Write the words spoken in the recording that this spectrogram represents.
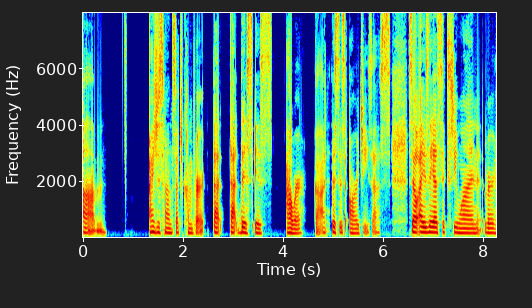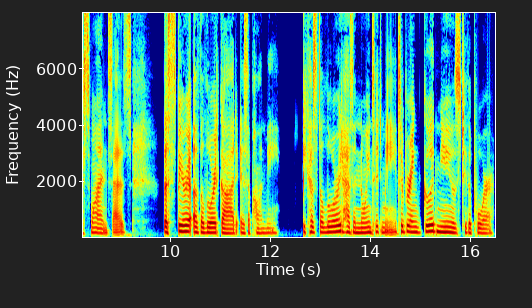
Um, I just found such comfort that that this is our God. This is our Jesus. So Isaiah 61 verse 1 says, "The spirit of the Lord God is upon me, because the Lord has anointed me to bring good news to the poor.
